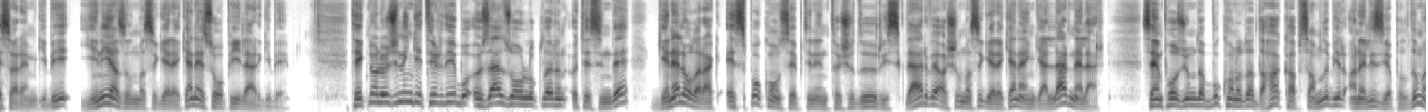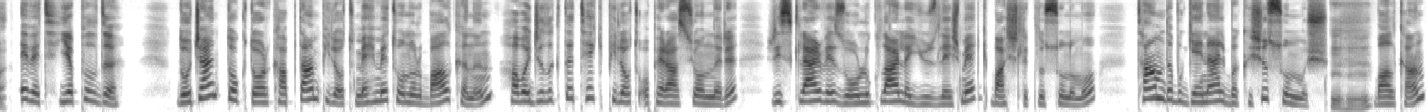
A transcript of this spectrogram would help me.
SRM gibi yeni yazılması gereken SOP'ler gibi. Teknolojinin getirdiği bu özel zorlukların ötesinde genel olarak ESPO konseptinin taşıdığı riskler ve aşılması gereken engeller neler? Sempozyumda bu konuda daha kapsamlı bir analiz yapıldı mı? Evet, yapıldı. Doçent doktor kaptan pilot Mehmet Onur Balkan'ın havacılıkta tek pilot operasyonları, riskler ve zorluklarla yüzleşmek başlıklı sunumu tam da bu genel bakışı sunmuş. Hı hı. Balkan,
